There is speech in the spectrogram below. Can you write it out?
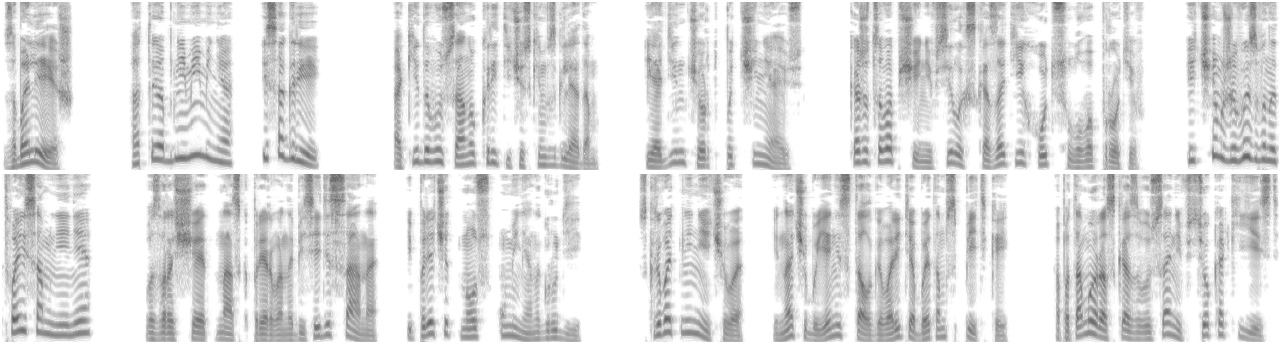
Заболеешь. А ты обними меня и согрей. Окидываю Сану критическим взглядом. И один черт подчиняюсь. Кажется, вообще не в силах сказать ей хоть слово против. И чем же вызваны твои сомнения? Возвращает нас к прерванной беседе Сана и прячет нос у меня на груди. Скрывать мне нечего, иначе бы я не стал говорить об этом с Петькой. А потому я рассказываю Сане все как есть,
